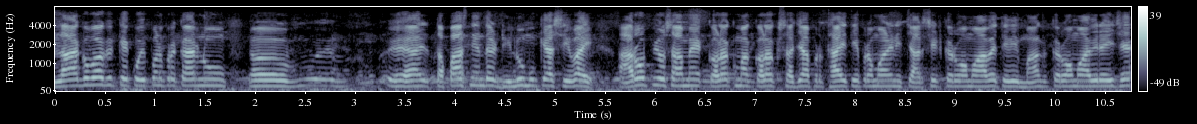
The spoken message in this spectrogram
લાગવગ કે કોઈપણ પ્રકારનું તપાસની અંદર ઢીલું મૂક્યા સિવાય આરોપીઓ સામે કડકમાં કડક સજા થાય તે પ્રમાણેની ચાર્જશીટ કરવામાં આવે તેવી માંગ કરવામાં આવી રહી છે.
